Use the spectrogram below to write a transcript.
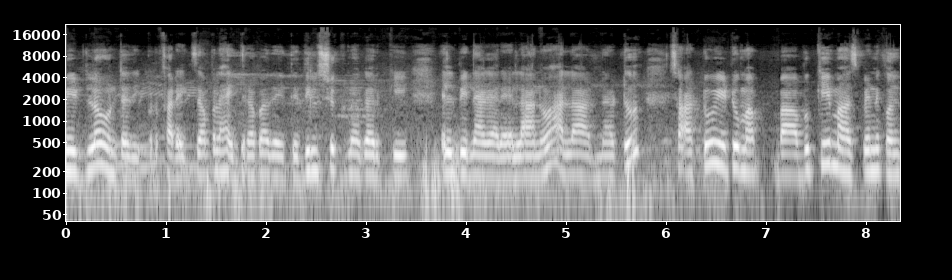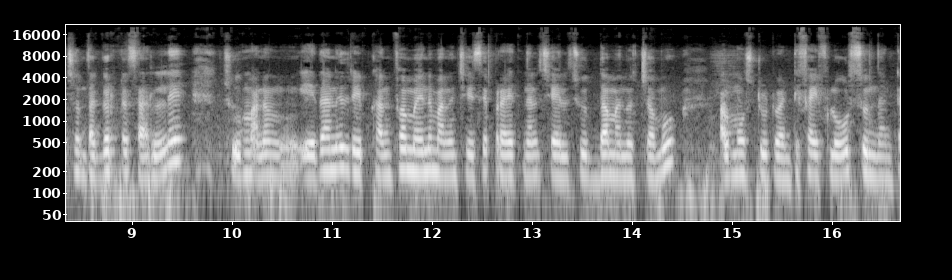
మిడ్లో ఉంటుంది. ఇప్పుడు ఫర్ ఎగ్జాంపుల్ హైదరాబాద్ అయితే దిల్సుఖ్ నగర్కి ఎల్బీ నగర్ ఎలానో అలా అన్నట్టు. సో అటు ఇటు మా బాబుకి మా హస్బెండ్ కొంచెం దగ్గర ఉంటే సర్లే చూ మనం ఏదనేది రేపు కన్ఫర్మ్ అయినా మనం చేసే ప్రయత్నాలు చేయాలి చూద్దామని వచ్చాము. ఆల్మోస్ట్ ట్వంటీ ఫైవ్ ఫ్లోర్స్ ఉందంట.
